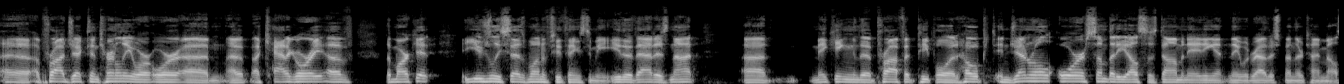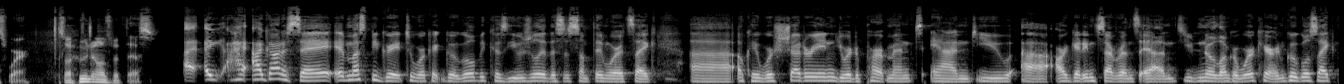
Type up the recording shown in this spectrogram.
uh, a project internally or or um, a, a, category of the market, it usually says one of two things to me. Either that is not uh, making the profit people had hoped in general, or somebody else is dominating it and they would rather spend their time elsewhere. So who knows with this? I, I, I, gotta say, it must be great to work at Google because usually this is something where it's like, uh, okay, we're shuttering your department and you uh, are getting severance and you no longer work here. And Google's like,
